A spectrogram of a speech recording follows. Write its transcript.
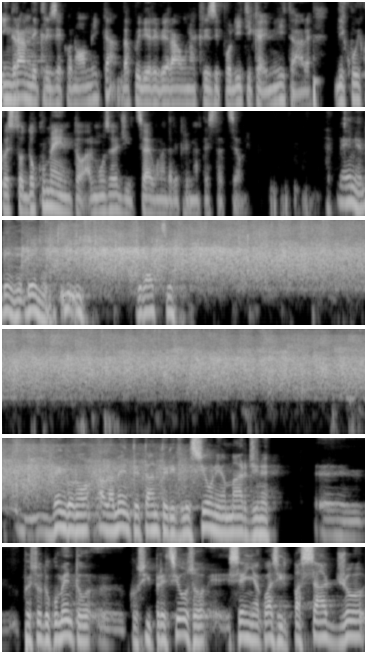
in grande crisi economica, da cui deriverà una crisi politica e militare, di cui questo documento al Museo Egizio è una delle prime attestazioni. Bene, bene, bene. Grazie. Vengono alla mente tante riflessioni a margine. Eh, questo documento eh, così prezioso eh, segna quasi il passaggio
